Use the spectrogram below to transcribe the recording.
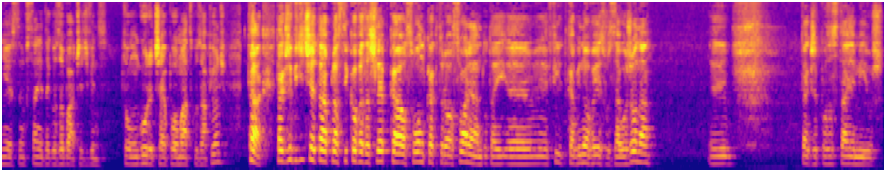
nie jestem w stanie tego zobaczyć, więc tą góry trzeba po omacku zapiąć. Tak, także widzicie ta plastikowa zaślepka, osłonka, która osłania nam tutaj e, filtr kabinowy jest już założona. Y, Także pozostaje mi już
